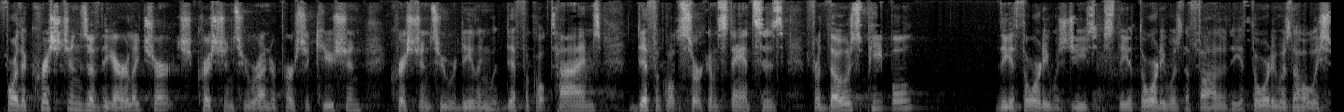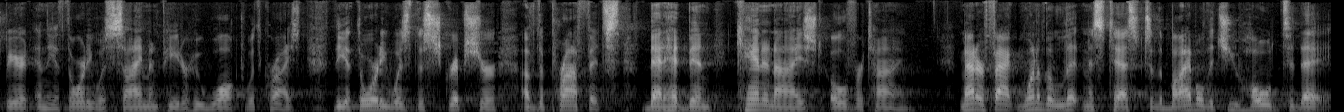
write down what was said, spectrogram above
For the Christians of the early church, Christians who were under persecution, Christians who were dealing with difficult times, difficult circumstances, for those people, the authority was Jesus. The authority was the Father. The authority was the Holy Spirit. And the authority was Simon Peter, who walked with Christ. The authority was the scripture of the prophets that had been canonized over time. Matter of fact, one of the litmus tests to the Bible that you hold today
